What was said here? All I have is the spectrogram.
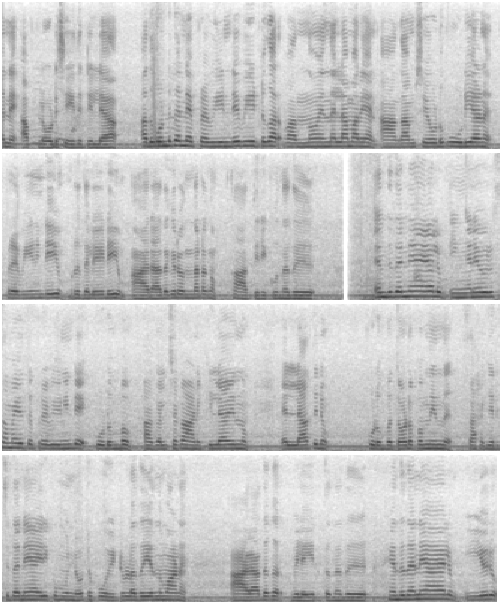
തന്നെ അപ്ലോഡ് ചെയ്തിട്ടില്ല. അതുകൊണ്ട് തന്നെ പ്രവീണിന്റെ വീട്ടുകാർ വന്നോ എന്നെല്ലാം അറിയാൻ ആകാംക്ഷയോടു കൂടിയാണ് പ്രവീണിന്റെയും മൃദലയുടെയും ആരാധകരൊന്നടങ്കം കാത്തിരിക്കുന്നത്. എന്തു തന്നെയായാലും ഇങ്ങനെ ഒരു സമയത്ത് പ്രവീണിന്റെ കുടുംബം അകൽച്ച കാണിക്കില്ല എന്നും എല്ലാത്തിനും കുടുംബത്തോടൊപ്പം നിന്ന് സഹകരിച്ച് തന്നെയായിരിക്കും മുന്നോട്ട് പോയിട്ടുള്ളത് എന്നുമാണ് ആരാധകർ വിലയിരുത്തുന്നത്. എന്തു തന്നെയായാലും ഈയൊരു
